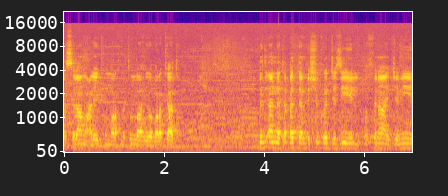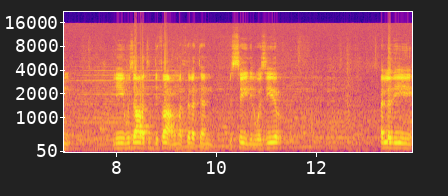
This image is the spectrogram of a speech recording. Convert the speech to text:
السلام عليكم ورحمة الله وبركاته. بدءا نتقدم بالشكر الجزيل والثناء الجميل لوزارة الدفاع ممثلة بالسيد الوزير الذي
